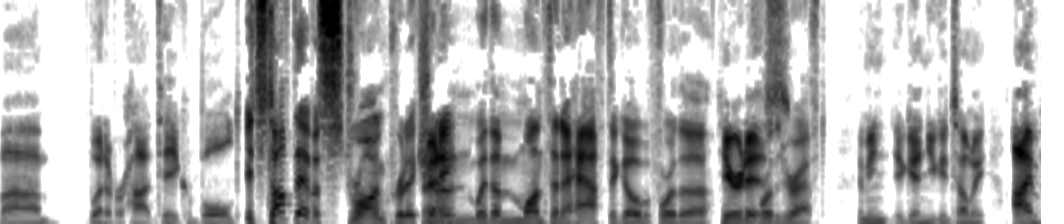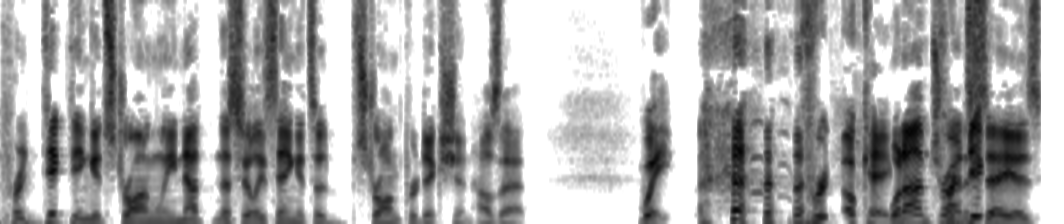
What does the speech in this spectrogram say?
um, whatever hot take or bold. It's tough to have a strong prediction on, with a month and a half to go before the Here it is. before the draft. I mean, again, you can tell me. I'm predicting it strongly, not necessarily saying it's a strong prediction. How's that? Wait. Pre- okay. What I'm trying Predict- to say is,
